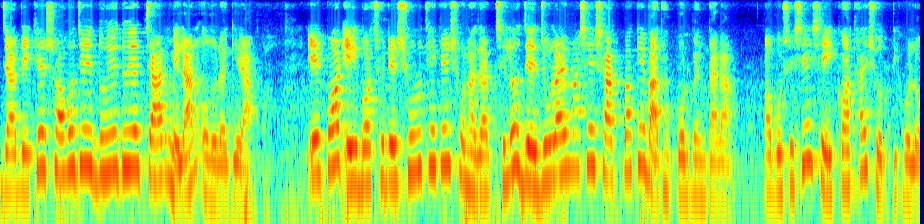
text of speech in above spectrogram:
যা দেখে সহজেই দুয়ে দুয়ে চার মেলান অনুরাগীরা। এরপর এই বছরের শুরু থেকে শোনা যাচ্ছিল যে জুলাই মাসে সাত পাকে বাধা পড়বেন তারা। অবশেষে সেই কথাই সত্যি হলো।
